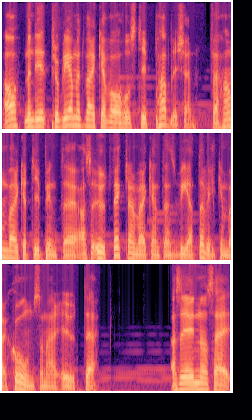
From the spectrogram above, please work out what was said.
Ja, men det, problemet verkar vara hos typ publishern. För han verkar typ inte, alltså utvecklaren verkar inte ens veta vilken version som är ute. Alltså det är något, så här,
